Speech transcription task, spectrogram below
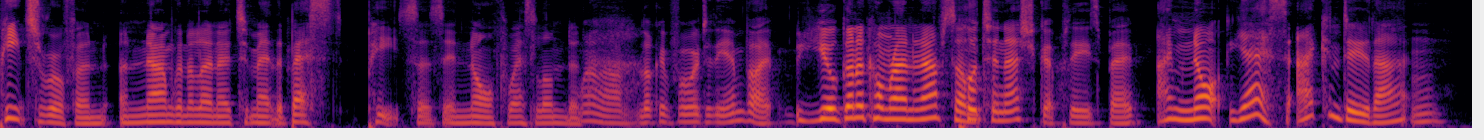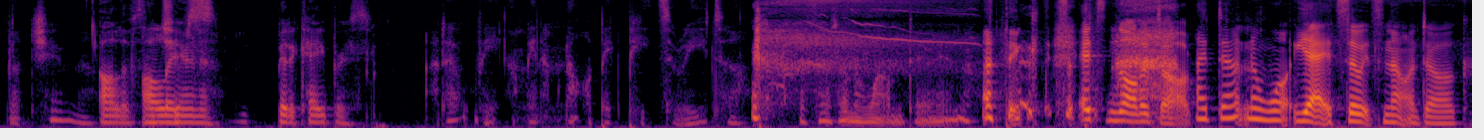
pizza oven, and now I'm going to learn how to make the best pizzas in northwest London. Well, I'm looking forward to the invite. You're going to come round and have some. Puttanesca, please, babe. I'm not. Yes, I can do that. Mm. Not tuna. Olives and Olives. tuna. Bit of capers. I don't. Re- I mean, I'm not a big pizza eater. I don't know what I'm doing. I think It's not a dog. I don't know what. Yeah, it's, so it's not a dog.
